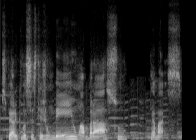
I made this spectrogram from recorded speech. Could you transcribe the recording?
espero que vocês estejam bem. Um abraço, até mais.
